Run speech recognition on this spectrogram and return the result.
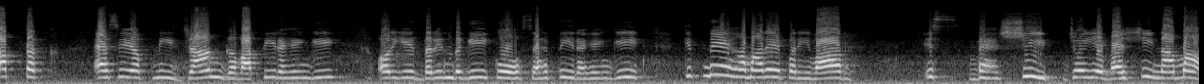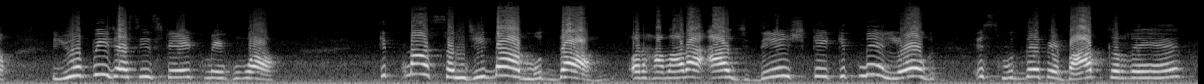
अब तक ऐसे अपनी जान गवाती रहेंगी और ये दरिंदगी को सहती रहेंगी। कितने हमारे परिवार इस वहशी, जो ये वहशी नामा यूपी जैसी स्टेट में हुआ, कितना संजीदा मुद्दा और हमारा आज देश के कितने लोग इस मुद्दे पे बात कर रहे हैं।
